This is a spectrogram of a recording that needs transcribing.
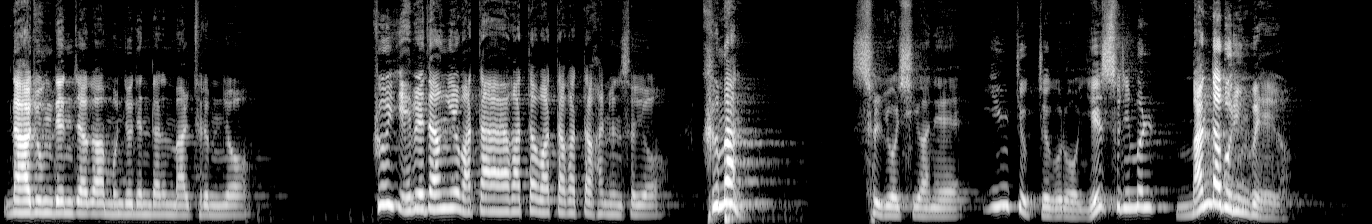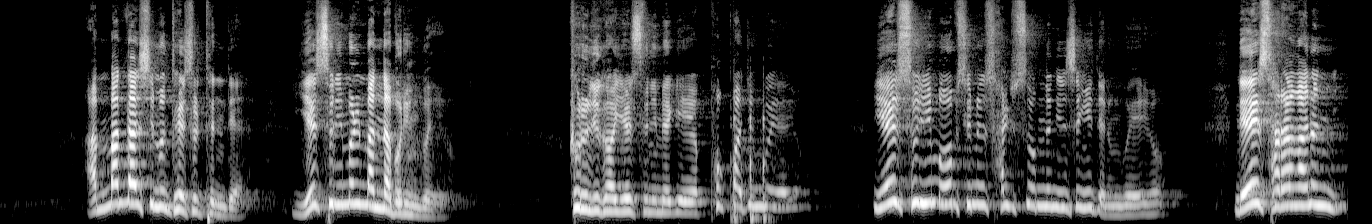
나중된 자가 먼저 된다는 말처럼요. 그 예배당에 왔다 갔다 왔다 갔다 하면서요. 그만 설교 시간에 인격적으로 예수님을 만나버린 거예요. 안 만났으면 됐을 텐데 예수님을 만나버린 거예요. 그러니까 예수님에게 폭 빠진 거예요. 예수님 없으면 살 수 없는 인생이 되는 거예요. 내 사랑하는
